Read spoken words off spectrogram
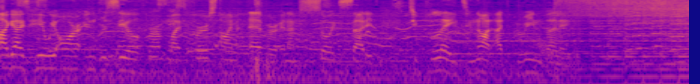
Hi guys, here we are in Brazil for my first time ever and I'm so excited to play tonight at Green Valley.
